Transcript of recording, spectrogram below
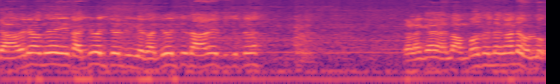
രാവിലെ വന്ന് ഈ കല്ല് വലിച്ചോണ്ടിരിക്കുക കല്ല് വലിച്ച് താഴെ എത്തിച്ചിട്ട് കിളക്കാൻ അല്ല അമ്പത് സെന്റെങ്ങാണ്ടേ ഉള്ളൂ.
